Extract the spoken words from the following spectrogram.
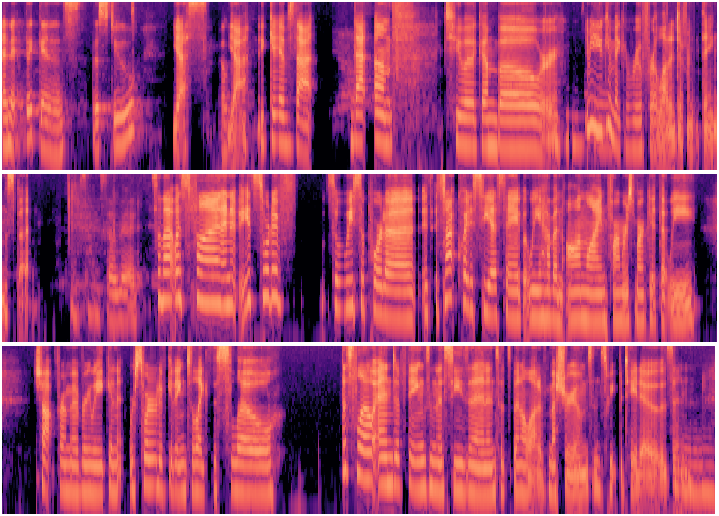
and it thickens the stew. Yes. Okay. Yeah. It gives that that umph to a gumbo or I mean you can make a roux for a lot of different things, but it sounds so good. So that was fun. And it, it's sort of so we support a it, it's not quite a CSA, but we have an online farmers market that we shop from every week and we're sort of getting to like the slow the slow end of things in this season. And so it's been a lot of mushrooms and sweet potatoes and mm.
